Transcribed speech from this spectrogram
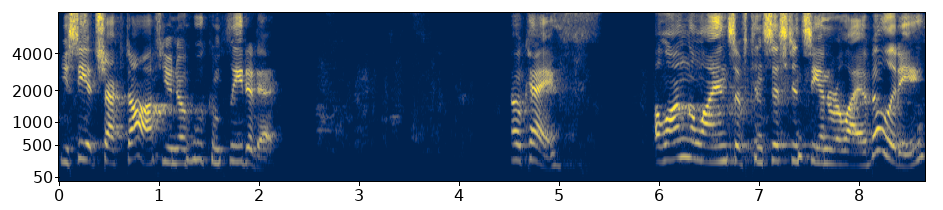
you see it checked off, you know who completed it. Okay. Along the lines of consistency and reliability,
